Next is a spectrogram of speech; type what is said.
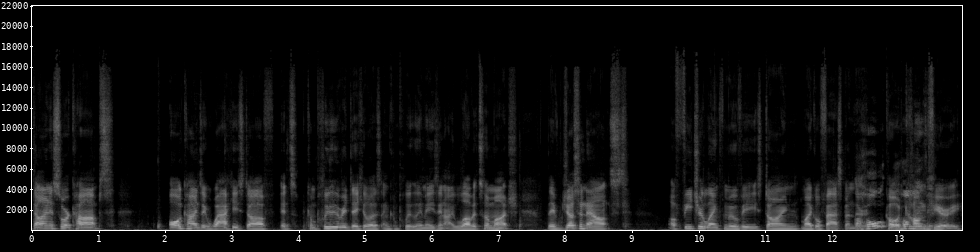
dinosaur cops, all kinds of wacky stuff. It's completely ridiculous and completely amazing. I love it so much. They've just announced a feature length movie starring Michael Fassbender whole- called Kung movie? Fury.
